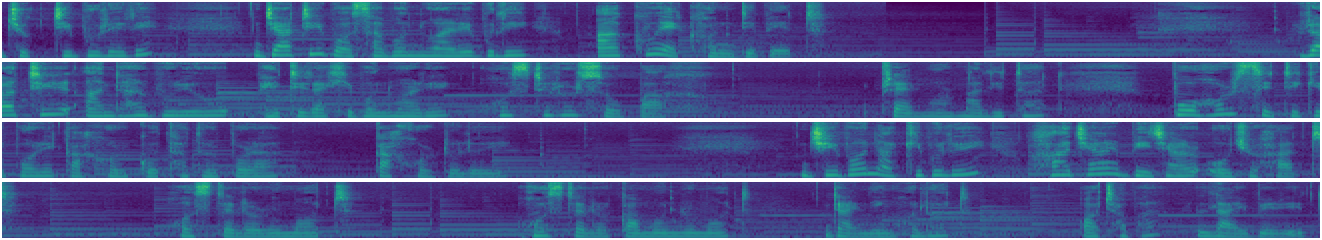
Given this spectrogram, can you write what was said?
যুক্তিবোৰেৰে জাতি বচাব নোৱাৰে বুলি আকৌ এখন ডিবেট। ৰাতিৰ আন্ধাৰবোৰেও ভেটি ৰাখিব নোৱাৰে হোষ্টেলৰ চৌপাশ। প্ৰেমৰ মালিতাত পোহৰ চিটিকি পৰে কাষৰ কোঠাটোৰ পৰা কাষৰটোলৈ। জীৱন আঁকিবলৈ হাজাৰ বিজাৰ অজুহাত। হোষ্টেলৰ ৰুমত হোষ্টেলৰ কমন ৰুমত ডাইনিং হলত অথবা লাইব্ৰেৰীত।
